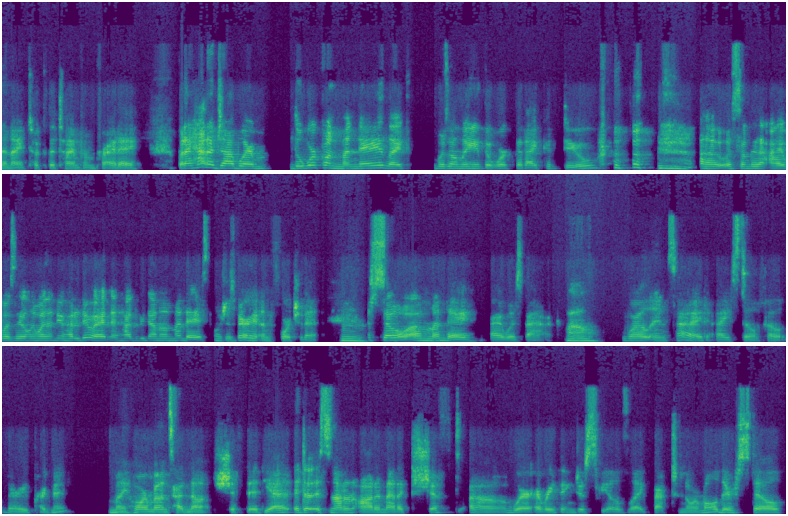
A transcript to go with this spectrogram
then I took the time from Friday. But I had a job where the work on Monday like was only the work that I could do. uh, it was something that I was the only one that knew how to do it and it had to be done on Mondays, which is very unfortunate. Mm. So on Monday, I was back Wow. while inside, I still felt very pregnant. My hormones had not shifted yet. It, it's not an automatic shift um, where everything just feels like back to normal. There's still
